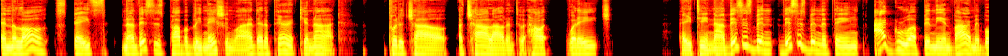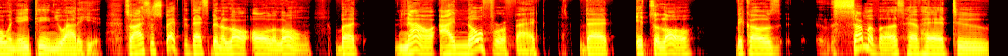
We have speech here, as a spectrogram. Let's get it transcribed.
And the law states now, this is probably nationwide that a parent cannot put a child a child out into how what age? 18 now this has been this has been the thing i grew up in the environment but when you're 18 you out of here. So i suspect that that's been a law all along but now i know for a fact that it's a law because some of us have had to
